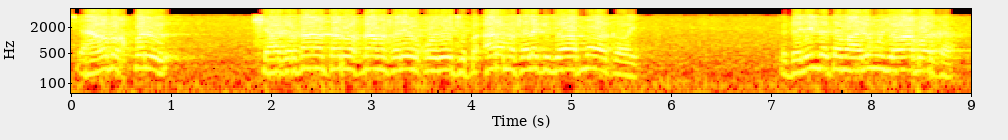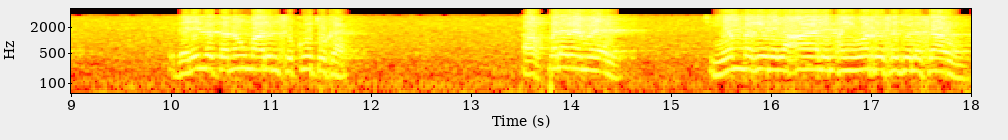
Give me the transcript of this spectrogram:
چې هغه خپل شاګردان تر وخت دا مسلې ورکوي چې په اړه مسله کې جواب مو ورکوي که دلیل ته معلوم جواب ورکا دلیل ته نو معلوم سکوت وکا خپل به ویل چې ينبغي للعالم ان يورث جلساءه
